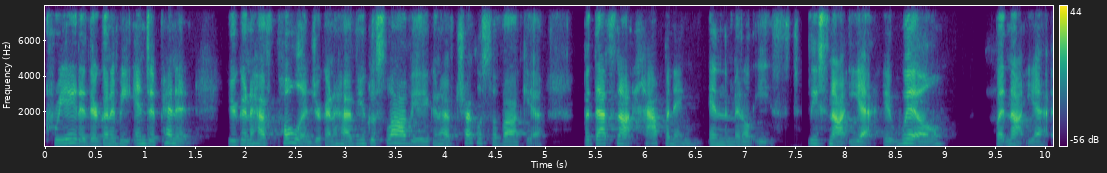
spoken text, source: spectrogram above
created. They're going to be independent. You're going to have Poland, you're going to have Yugoslavia, you're going to have Czechoslovakia, but that's not happening in the Middle East, at least not yet. It will, but not yet.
